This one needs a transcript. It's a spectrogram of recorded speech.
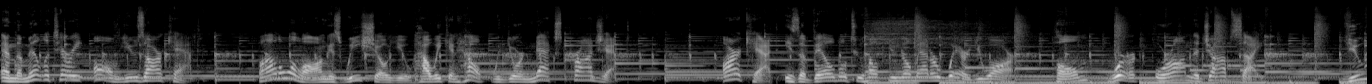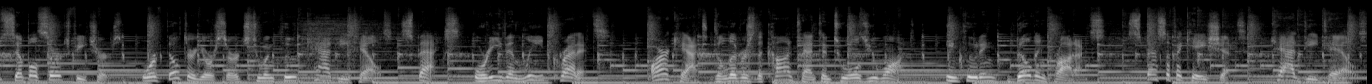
and the military all use ARCAT. Follow along as we show you how we can help with your next project. ARCAT is available to help you no matter where you are home, work, or on the job site. Use simple search features or filter your search to include CAD details, specs, or even LEED credits. ARCAT delivers the content and tools you want, including building products, specifications, CAD details,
